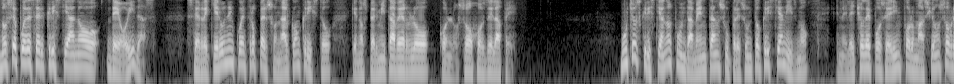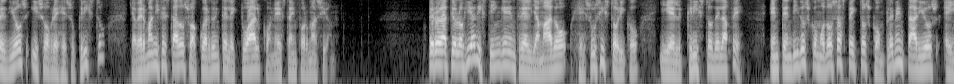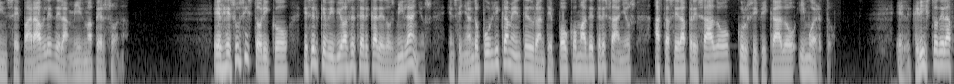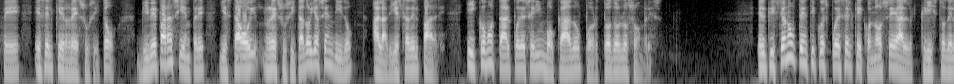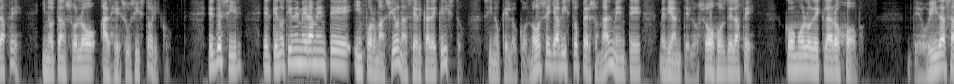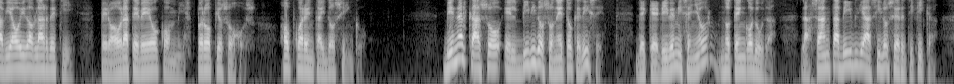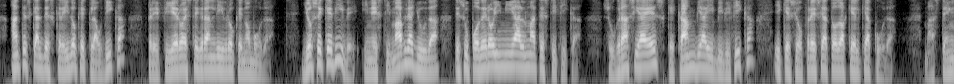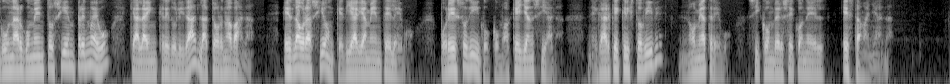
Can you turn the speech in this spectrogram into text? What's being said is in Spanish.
No se puede ser cristiano de oídas. Se requiere un encuentro personal con Cristo que nos permita verlo con los ojos de la fe. Muchos cristianos fundamentan su presunto cristianismo en el hecho de poseer información sobre Dios y sobre Jesucristo y haber manifestado su acuerdo intelectual con esta información. Pero la teología distingue entre el llamado Jesús histórico y el Cristo de la fe, entendidos como dos aspectos complementarios e inseparables de la misma persona. El Jesús histórico es el que vivió hace cerca de dos mil años, enseñando públicamente durante poco más de tres años hasta ser apresado, crucificado y muerto. El Cristo de la fe es el que resucitó, vive para siempre y está hoy resucitado y ascendido a la diestra del Padre, y como tal puede ser invocado por todos los hombres. El cristiano auténtico es pues el que conoce al Cristo de la fe, y no tan solo al Jesús histórico. Es decir, el que no tiene meramente información acerca de Cristo, sino que lo conoce y ha visto personalmente mediante los ojos de la fe, como lo declaró Job. De oídas había oído hablar de ti, pero ahora te veo con mis propios ojos. Job 42.5. Viene al caso el vívido soneto que dice, De que vive mi Señor, no tengo duda la Santa Biblia así lo certifica. Antes que al descreído que claudica, prefiero a este gran libro que no muda. Yo sé que vive, inestimable ayuda, de su poder hoy mi alma testifica. Su gracia es que cambia y vivifica y que se ofrece a todo aquel que acuda. Mas tengo un argumento siempre nuevo que a la incredulidad la torna vana. Es la oración que diariamente elevo. Por eso digo, como aquella anciana, negar que Cristo vive, no me atrevo. Si conversé con Él esta mañana.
